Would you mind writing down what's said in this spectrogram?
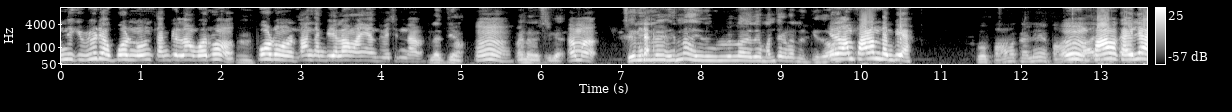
இன்னைக்கு வீடியோ போடணும்னு தம்பி எல்லாம் வரும். போடணும் தான் தம்பி எல்லாம் வாங்கி வந்து வச்சிருந்தான். எல்லாத்தையும் வாங்கிட்டு வச்சிருக்க. ஆமா. சரி என்ன இது உள்ள இது மஞ்சள் கலர்ல இருக்கு இதோ? இதெல்லாம் பழம் தம்பி. ஓ பாவக்காயிலே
